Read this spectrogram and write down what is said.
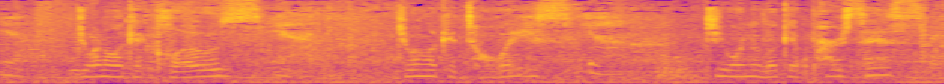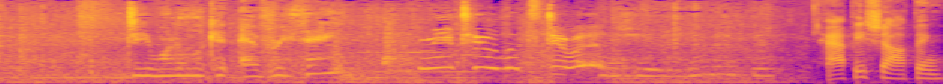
Yeah. Do you want to look at clothes? Yeah. Do you want to look at toys? Yeah. Do you want to look at purses? Do you want to look at everything? Me too. Let's do it. Happy shopping.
